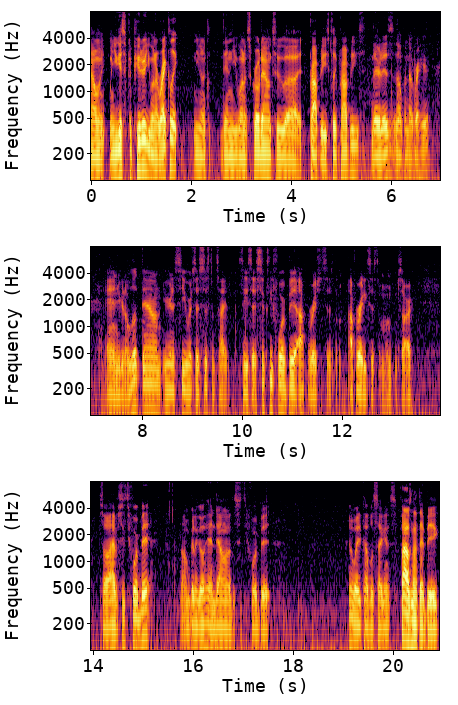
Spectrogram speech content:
Now, when, when you get to computer, you want to right click. You then you want to scroll down to uh, properties. Click properties. There it is. It's opened up right here. And you're gonna look down. You're gonna see where it says system type. See, it says 64-bit operation system, operating system. I'm, I'm, sorry. So I have a 64-bit. So I'm gonna go ahead and download the 64-bit. Gonna wait a couple of seconds. File's not that big.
